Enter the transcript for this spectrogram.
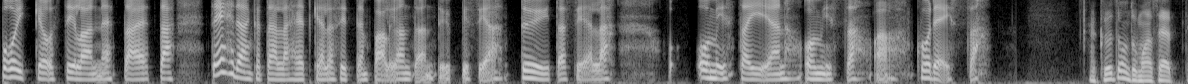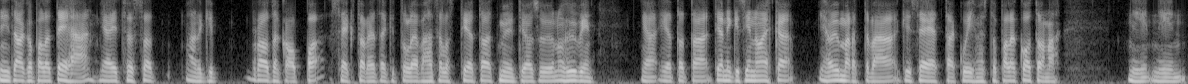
poikkeustilannetta, että tehdäänkö tällä hetkellä sitten paljon tämän tyyppisiä töitä siellä omistajien omissa kodeissa? Ja kyllä tuntumaan se, että niitä aika paljon tehdään ja itse asiassa ainakin rautakauppasektoreitakin tulee vähän sellaista tietoa, että myynti on sujunut hyvin. Ja, ja tota, tietenkin siinä on ehkä ihan ymmärrettävääkin se, että kun ihmiset on paljon kotona, niin, niin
